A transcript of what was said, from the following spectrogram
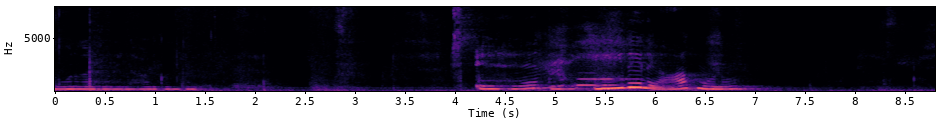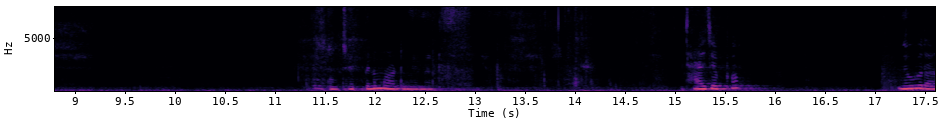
మూడు గారు ఇలా ఆడుకుంటాం ఏహే నీదేలే ఆకు మోను. చెప్పిన మాట విన్నట్టు హాయ్ చెప్పు. నువ్వురా?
